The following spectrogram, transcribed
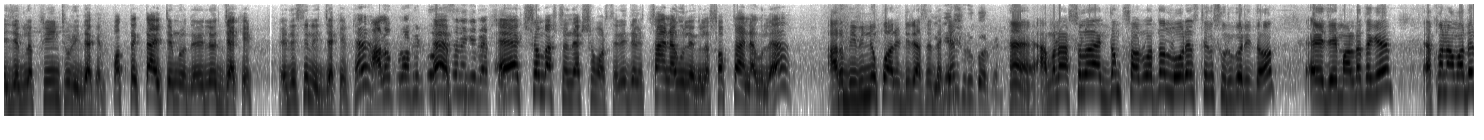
এই যেগুলো দেখেন প্রত্যেকটা আইটেম নতুন। এগুলো জ্যাকেট এই দেখছেন এই জ্যাকেট হ্যাঁ? ভালো প্রফিট হ্যাঁ করতেছে নাকি ব্যবসা একশো পার্সেন্ট একশো পার্সেন্ট এই দেখেন চায়নাগুলো এগুলো সব চায়নাগুলো হ্যাঁ? আরও বিভিন্ন কোয়ালিটির আছে দেখেন। শুরু করবেন। হ্যাঁ আমরা আসলে একদম সর্বপ্রথম লোরেন্স থেকে শুরু করি তো। এই যে মালটা থেকে এখন আমাদের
